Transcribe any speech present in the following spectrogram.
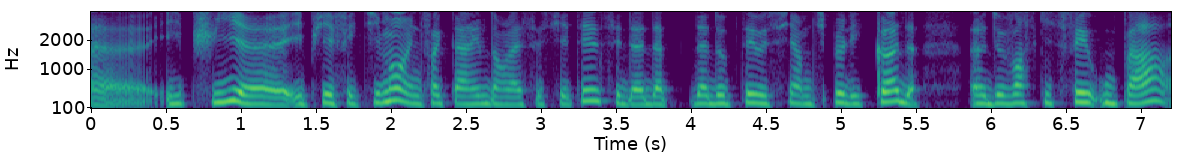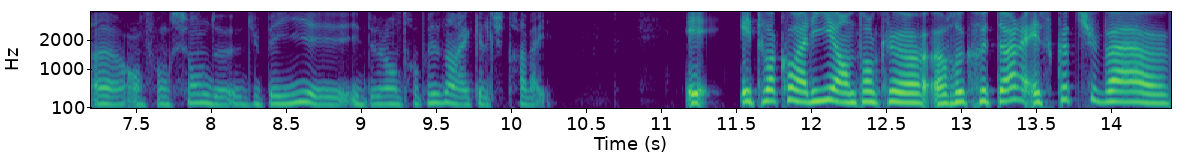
Et, puis, et puis, effectivement, une fois que tu arrives dans la société, c'est d'adopter aussi un petit peu les codes, de voir ce qui se fait ou pas en fonction du pays et de l'entreprise dans laquelle tu travailles. Et, toi, Coralie, en tant que euh, recruteur, est-ce que tu vas euh,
